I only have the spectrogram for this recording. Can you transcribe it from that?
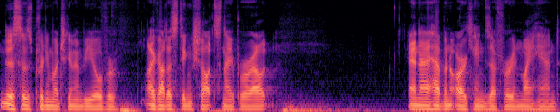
This is pretty much going to be over. I got a sting shot sniper out. and I have an Arcane Zephyr in my hand.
